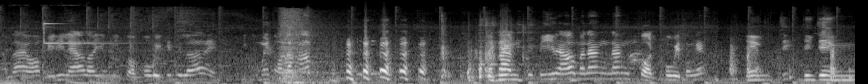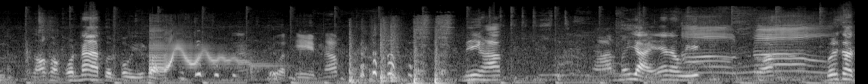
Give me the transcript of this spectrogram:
จำได้ว่าปีที่แล้วเรายังมีกฎโควิดกันอยู่เลยที่กูไม่กดแล้วครับนั่งปีที่แล้วมานั่งนั่งกดโควิดตรงเนี้ยจริงจริงๆเราสองคนหน้าตรวจโควิดก่อนตรวจเอดส์ครับ นี่ครับ งานไม่ใหญ่แน่นะวินะครับบริษัท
